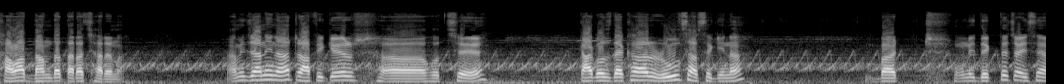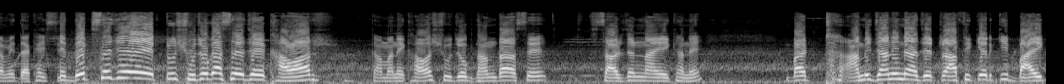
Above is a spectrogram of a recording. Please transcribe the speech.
খাওয়ার ধান্দা তারা ছাড়ে না। আমি জানি না ট্রাফিকের হচ্ছে কাগজ দেখার রুলস আছে কিনা, বাট উনি দেখতে চাইছে, আমি দেখাইছি। দেখছে যে একটু সুযোগ আছে যে খাওয়ার মানে খাওয়ার সুযোগ, ধান্দা আছে, সার্জেন্ট নাই এখানে। বাট আমি জানি না যে ট্রাফিকের কি বাইক,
